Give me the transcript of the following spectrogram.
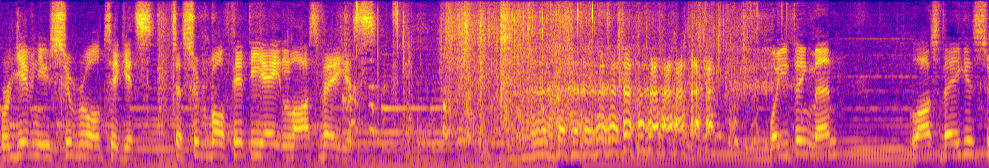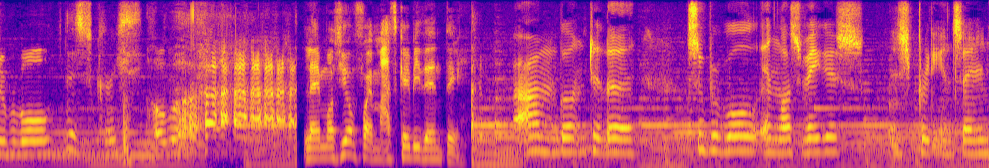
we're giving you Super Bowl tickets to Super Bowl 58 in Las Vegas. what do you think, man? Las Vegas, Super Bowl? This is crazy. La emoción fue más que evidente. I'm going to the Super Bowl in Las Vegas. It's pretty insane.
